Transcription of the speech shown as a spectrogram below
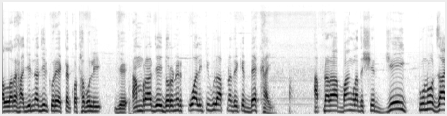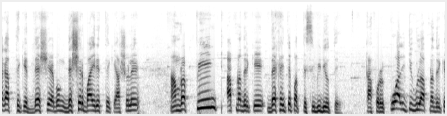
আল্লাহরে হাজির নাজির করে একটা কথা বলি যে, আমরা যেই ধরনের কোয়ালিটিগুলো আপনাদেরকে দেখাই, আপনারা বাংলাদেশের যেই কোনো জায়গার থেকে, দেশে এবং দেশের বাইরের থেকে, আসলে আমরা প্রিন্ট আপনাদেরকে দেখাইতে পারতেছি ভিডিওতে। কাপড়ের কোয়ালিটিগুলো আপনাদেরকে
